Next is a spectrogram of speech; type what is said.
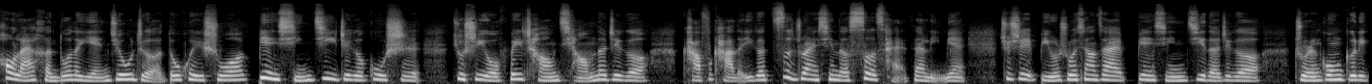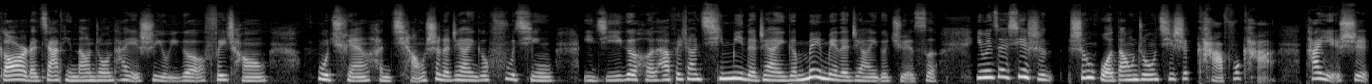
后来很多的研究者都会说，《变形记》这个故事就是有非常强的这个卡夫卡的一个自传性的色彩在里面。就是比如说，像在《变形记》的这个主人公格里高尔的家庭当中，他也是有一个非常。父权很强势的这样一个父亲，以及一个和他非常亲密的这样一个妹妹的这样一个角色，因为在现实生活当中，其实卡夫卡他也是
